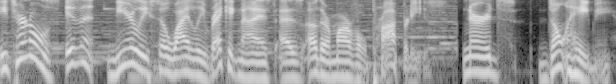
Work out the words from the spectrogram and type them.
Eternals isn't nearly so widely recognized as other Marvel properties. Nerds, don't hate me.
